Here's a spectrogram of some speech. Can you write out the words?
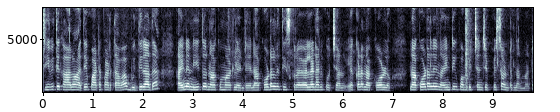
జీవితకాలం అదే పాట పాడతావా? బుద్ధిరాధ అయినా నీతో నాకు మాటలేంటే నా కోడల్ని తీసుకురా వెళ్ళడానికి వచ్చాను. ఎక్కడ నా కోళ్ళు? నా కోడల్ని నా ఇంటికి పంపించని చెప్పేసి అంటుందన్నమాట.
